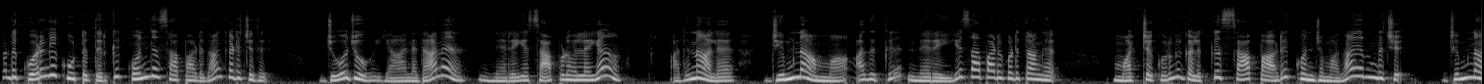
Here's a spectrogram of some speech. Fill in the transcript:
அந்த குரங்கு கூட்டத்திற்கு கொஞ்சம் சாப்பாடு தான் கிடைச்சது. ஜோஜு யானை தானே நிறைய சாப்பிடும் இல்லையா? அதனால ஜிம்னா அம்மா அதுக்கு நிறைய சாப்பாடு கொடுத்தாங்க. மற்ற குரங்குகளுக்கு சாப்பாடு கொஞ்சமாக தான் இருந்துச்சு. ஜிம்னா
